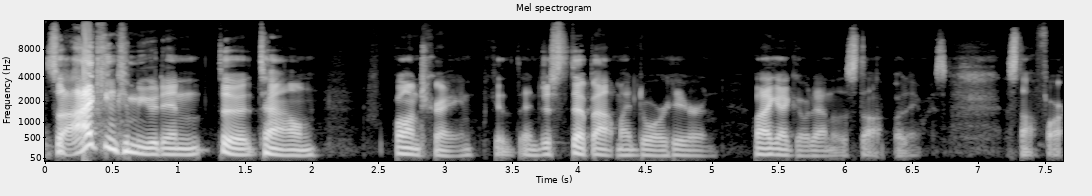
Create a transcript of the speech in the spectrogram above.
so I can commute into town on train and just step out my door here. And well, I got to go down to the stop, but anyways, it's not far.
